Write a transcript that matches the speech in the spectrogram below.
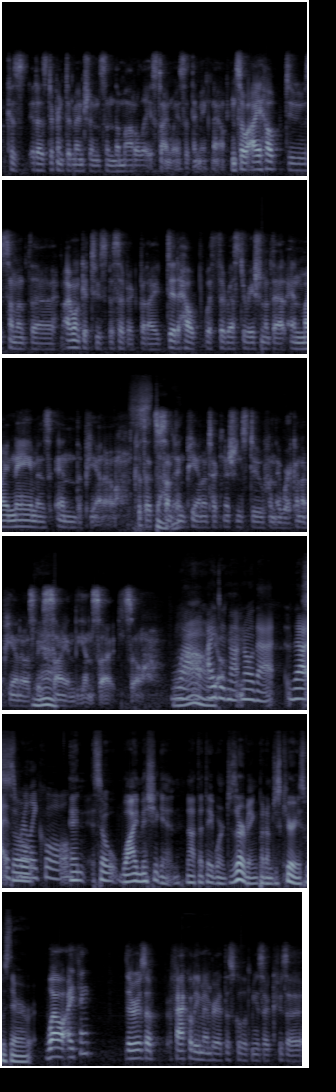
because it has different dimensions than the Model A Steinways that they make now. And so I helped do some of the, I won't get too specific, but I did help with the restoration of that. And my name is in the piano because that's Stop something it. piano technicians do when they work on a piano is yeah. they sign the inside. So. Wow, wow. I yeah. did not know that. That is so, really cool. And so, why Michigan? Not that they weren't deserving, but I'm just curious. Was there? Well, I think there is a faculty member at the School of Music who's a,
